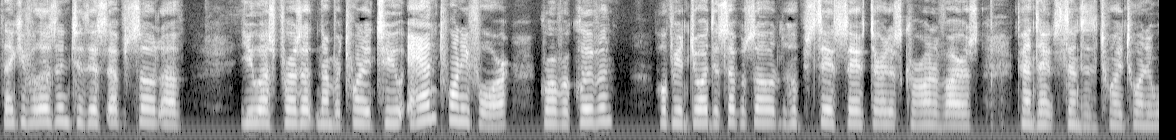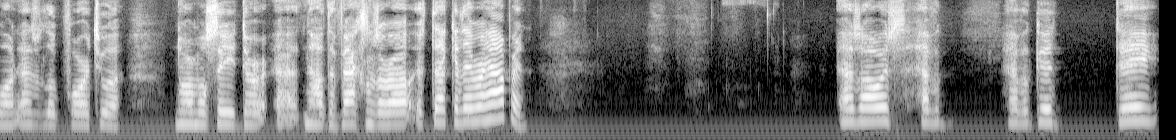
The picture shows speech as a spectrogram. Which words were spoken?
Thank you for listening to this episode of U.S. President number 22 and 24, Grover Cleveland. Hope you enjoyed this episode. Hope you stay safe during this coronavirus pandemic extended to 2021 as we look forward to a normalcy uh, now the vaccines are out, if that could ever happen. As always, have a have a good day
